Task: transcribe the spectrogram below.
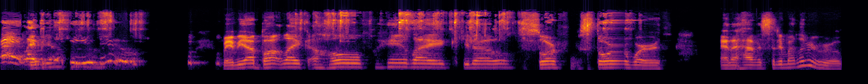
Right? Like, Maybe what do you do? maybe I bought like a whole fucking like, you know, store store worth and I have it sitting in my living room.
